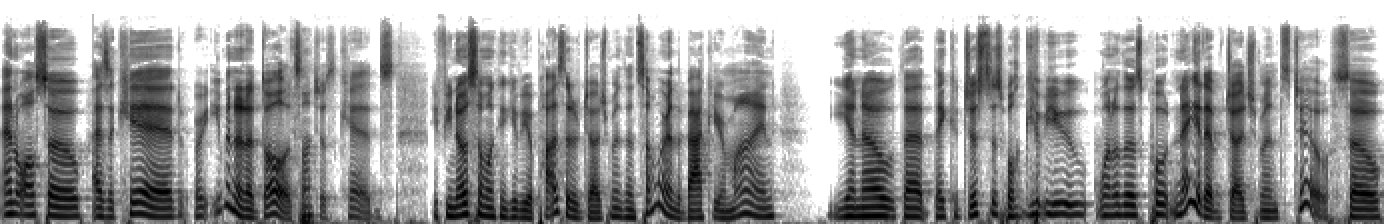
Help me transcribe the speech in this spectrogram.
And also, as a kid or even an adult, it's not just kids. If you know someone can give you a positive judgment, then somewhere in the back of your mind, you know that they could just as well give you one of those quote negative judgments too. So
